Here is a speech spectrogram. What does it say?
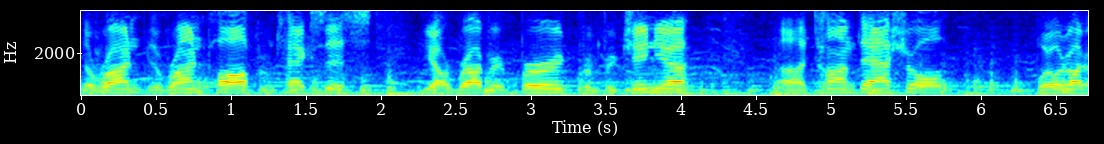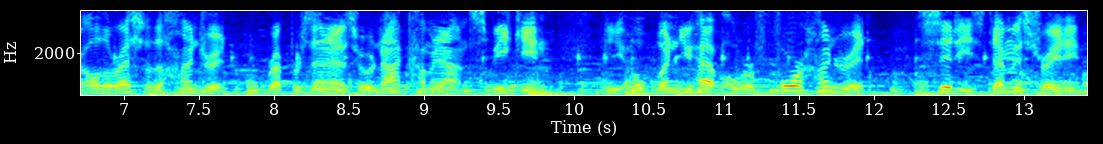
The Ron, the Ron Paul from Texas, you got Robert Byrd from Virginia, uh, Tom Daschle, what about all the rest of the hundred representatives who are not coming out and speaking? And you- when you have over 400 cities demonstrating,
